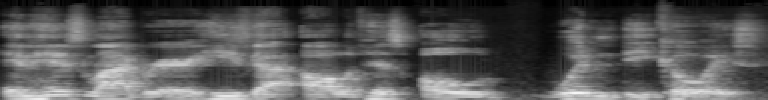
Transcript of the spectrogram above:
in his library, he's got all of his old wooden decoys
